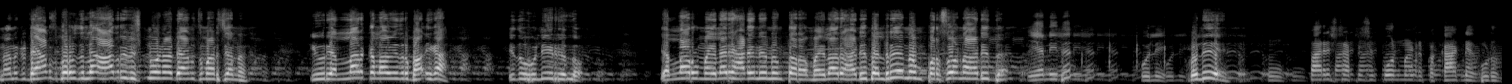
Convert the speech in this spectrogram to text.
ನನಗೆ ಡ್ಯಾನ್ಸ್ ಬರೋದಿಲ್ಲ ಆದ್ರೆ ವಿಷ್ಣು ಅಣ್ಣ ಡ್ಯಾನ್ಸ್ ಮಾಡ್ಸ್ಯಾನ ಇವ್ರೆಲ್ಲಾರ ಕಲಾವಿದ್ರು ಬಾ ಈಗ ಇದು ಹುಲಿ ಇದು. ಎಲ್ಲಾರು ಮೈಲಾರಿ ಹಾಡೇನೇನು ಅಂತಾರ ಮೈಲಾರಿ ಹಾಡಿದಲ್ರಿ ನಮ್ ಪರ್ಸೋಣ ಹಾಡಿದ್ದ. ಏನಿದೆ? ಹುಲಿ. ಹುಲಿ. ಫಾರೆಸ್ಟ್ ಆಫೀಸಿಗೆ ಫೋನ್ ಮಾಡ್ರಿಪ್ಪ ಕಾಡ್ನ್ಯಾಗ ಹುಡುಗ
